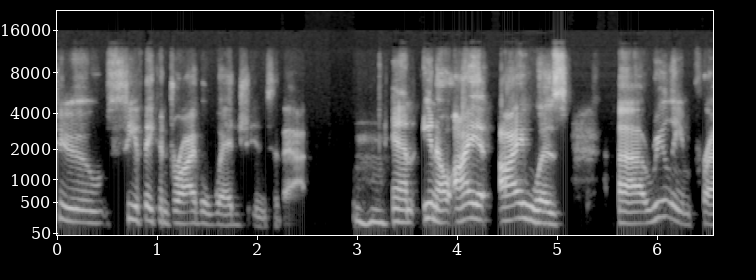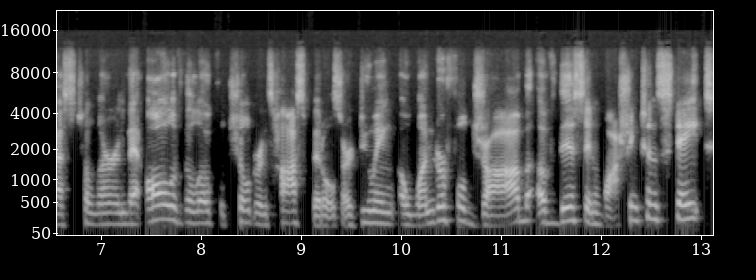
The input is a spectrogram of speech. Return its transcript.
to see if they can drive a wedge into that Mm-hmm. And you know, I I was uh, really impressed to learn that all of the local children's hospitals are doing a wonderful job of this in Washington State.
